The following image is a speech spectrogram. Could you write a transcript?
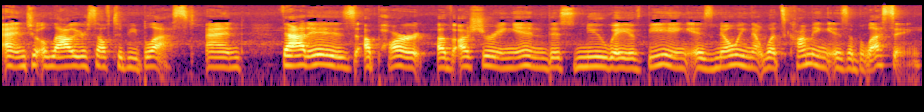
and to allow yourself to be blessed. And that is a part of ushering in this new way of being is knowing that what's coming is a blessing.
